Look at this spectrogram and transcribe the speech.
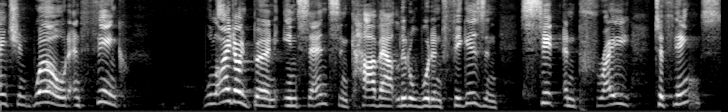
ancient world and think, well, I don't burn incense and carve out little wooden figures and sit and pray to things.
